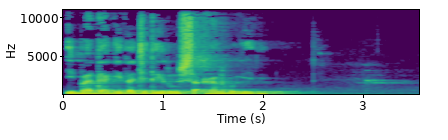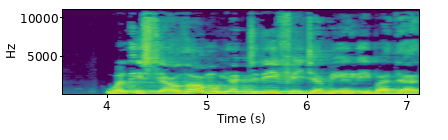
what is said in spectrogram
Ibadah kita jadi rusak kalau begini. Wal isti'adhamu yajri fi jami'il ibadat.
